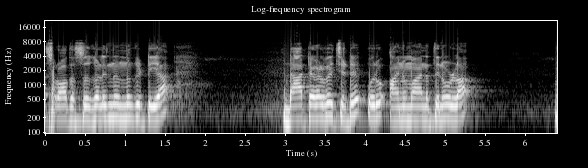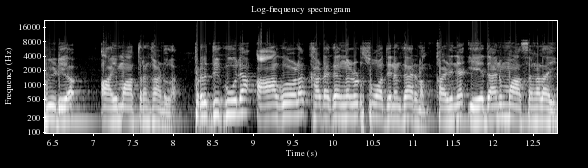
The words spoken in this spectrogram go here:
സ്രോതസ്സുകളിൽ നിന്നും കിട്ടിയ ഡാറ്റകൾ വെച്ചിട്ട് ഒരു അനുമാനത്തിനുള്ള വീഡിയോ ആയി മാത്രം കാണുക. പ്രതികൂല ആഗോള ഘടകങ്ങളുടെ സ്വാധീനം കാരണം കഴിഞ്ഞ ഏതാനും മാസങ്ങളായി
